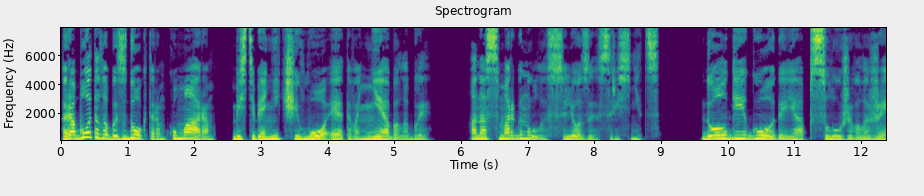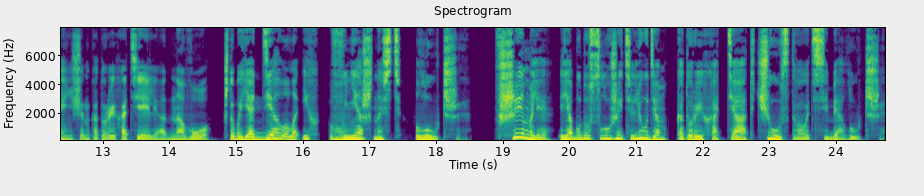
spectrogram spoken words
работала бы с доктором Кумаром, без тебя ничего этого не было бы. Она сморгнула слезы с ресниц. Долгие годы я обслуживала женщин, которые хотели одного, чтобы я делала их внешность лучше. В Шимле я буду служить людям, которые хотят чувствовать себя лучше,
